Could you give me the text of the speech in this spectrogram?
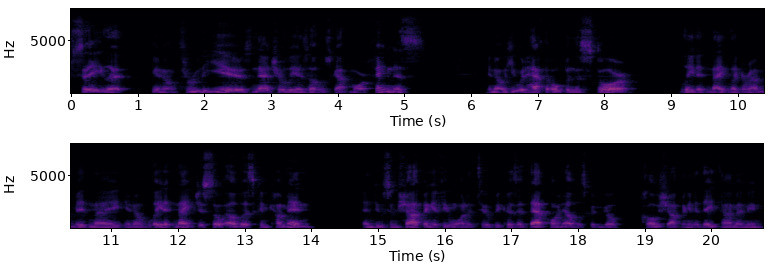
say that, you know, through the years, naturally, as Elvis got more famous, you know, he would have to open the store late at night, like around midnight, you know, late at night, just so Elvis can come in and do some shopping if he wanted to, because at that point Elvis couldn't go clothes shopping in the daytime. I mean,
